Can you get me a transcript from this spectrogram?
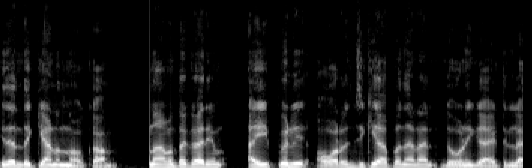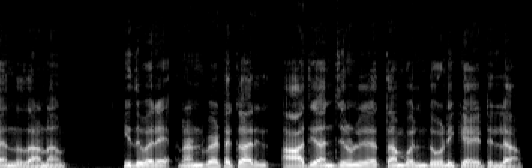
ഇതെന്തൊക്കെയാണെന്ന് നോക്കാം. ഒന്നാമത്തെ കാര്യം ഐ പി എല്ലിൽ ഓറഞ്ച് ക്യാപ്പ് നേടാൻ ധോണിക്കായിട്ടില്ല എന്നതാണ്. ഇതുവരെ റൺവേട്ടക്കാരിൽ ആദ്യ അഞ്ചിനുള്ളിൽ എത്താൻ പോലും ധോണിക്കായിട്ടില്ല.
